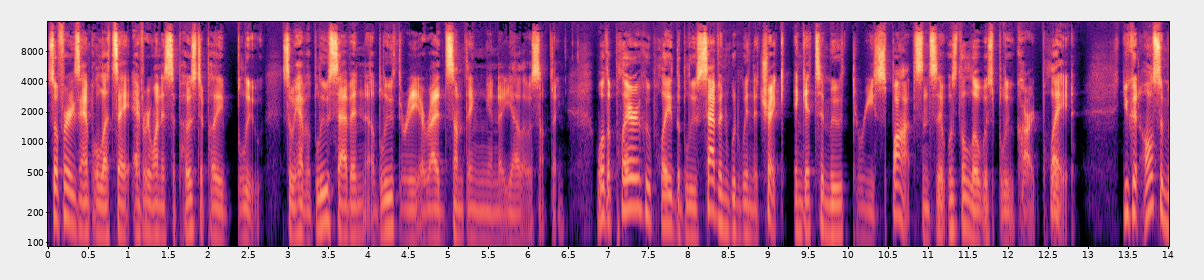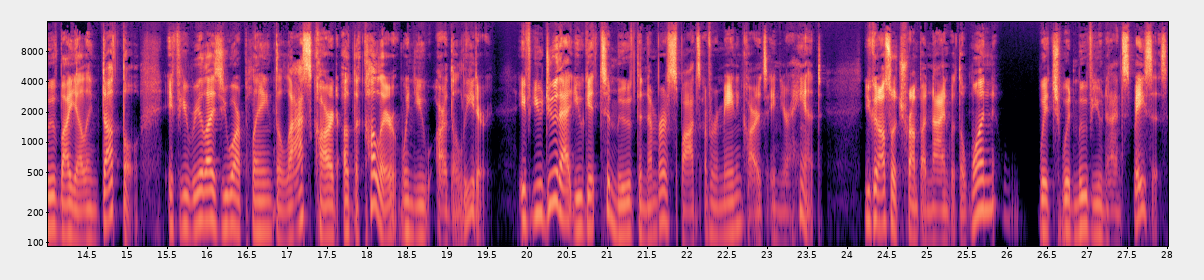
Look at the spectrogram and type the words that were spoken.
So, for example, let's say everyone is supposed to play blue. So we have a blue seven, a blue three, a red something, and a yellow something. Well, the player who played the blue seven would win the trick and get to move three spots since it was the lowest blue card played. You can also move by yelling Datto if you realize you are playing the last card of the color when you are the leader. If you do that, you get to move the number of spots of remaining cards in your hand. You can also trump a 9 with a 1, which would move you 9 spaces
